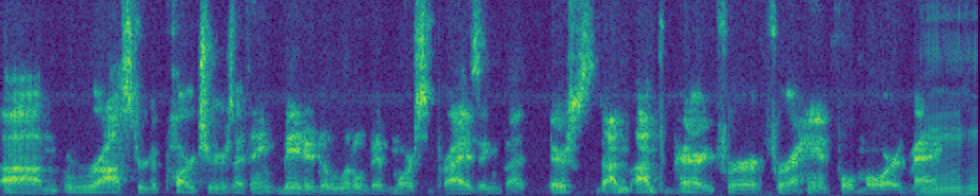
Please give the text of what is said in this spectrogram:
um, roster departures, I think made it a little bit more surprising. But there's, I'm, I'm preparing for for a handful more in May. Mm-hmm.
